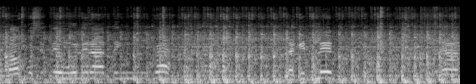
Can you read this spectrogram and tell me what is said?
Tapos ito yung huli nating iba. Nagidlid. Yan.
